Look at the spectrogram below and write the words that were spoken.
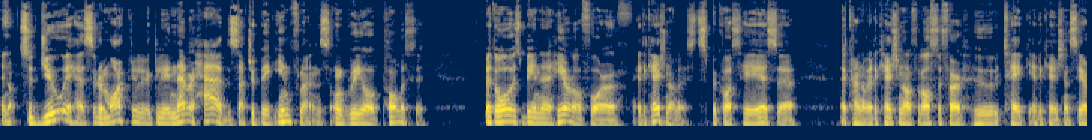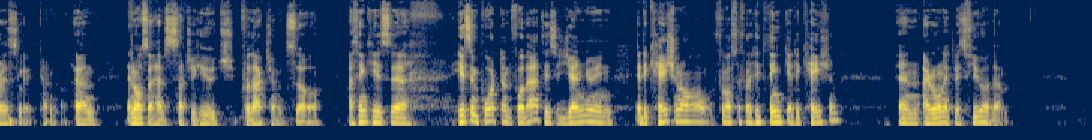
You know, so Dewey has remarkably never had such a big influence on real policy, but always been a hero for educationalists because he is a, a kind of educational philosopher who take education seriously, kind of, and and also have such a huge production. So I think he's. Uh, he's important for that. He's a genuine educational philosopher. He think education, and ironically, it's few of them.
